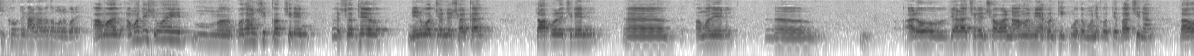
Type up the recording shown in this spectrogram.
শিক্ষকদের কার কার কথা মনে পড়ে? আমার আমাদের সময় প্রধান শিক্ষক ছিলেন শ্রদ্ধেয় নির্মল চন্দ্র সরকার। তারপরে ছিলেন আমাদের আরও যারা ছিলেন সবার নাম আমি এখন ঠিক মতো মনে করতে পারছি না। তাও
